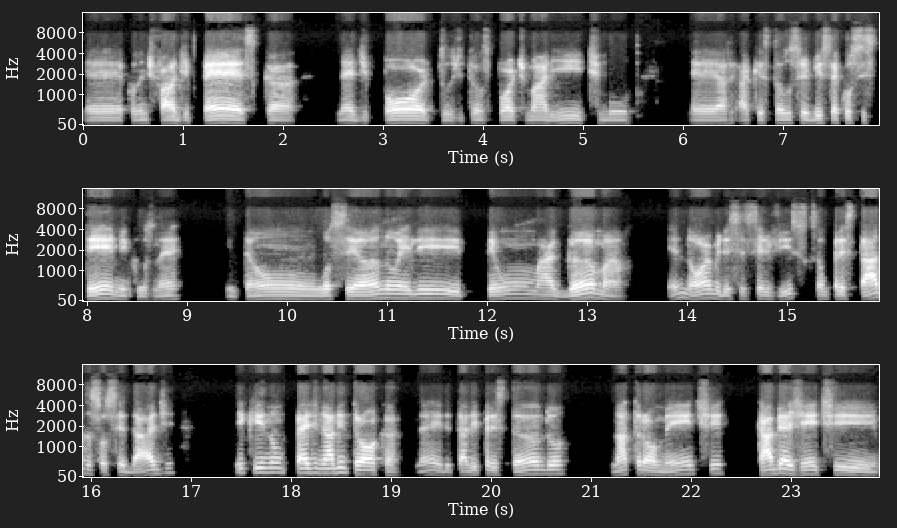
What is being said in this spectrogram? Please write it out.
É, quando a gente fala de pesca, né, de portos, de transporte marítimo, é, a, a, questão dos serviços ecossistêmicos, né? Então, o oceano ele tem uma gama enorme desses serviços que são prestados à sociedade e que não pede nada em troca, né? Ele está ali prestando naturalmente. Cabe a gente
